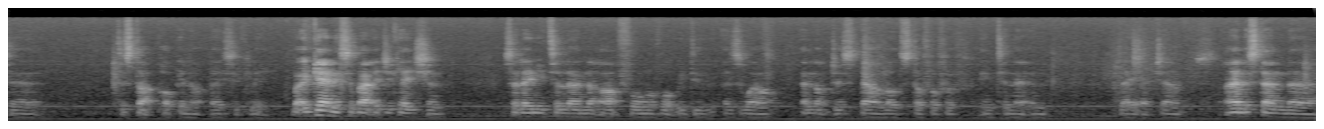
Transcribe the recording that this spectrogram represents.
to to start popping up, basically. But again, it's about education. So they need to learn the art form of what we do as well, and not just download stuff off of internet and play at jams. I understand the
